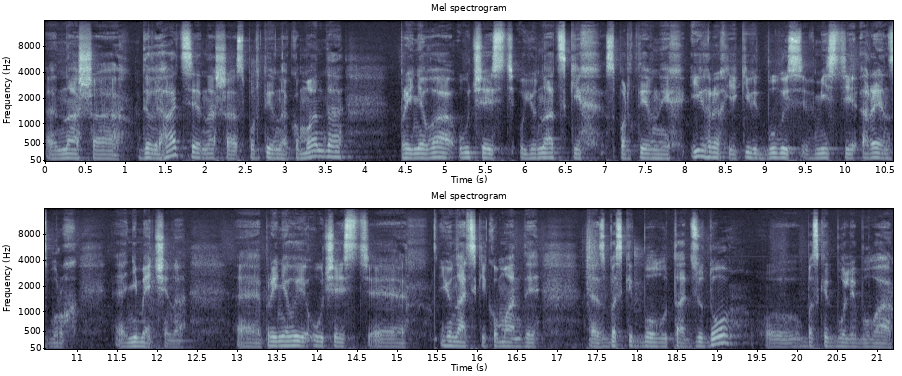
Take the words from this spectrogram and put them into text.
е, наша делегація, наша спортивна команда прийняла участь у юнацьких спортивних іграх, які відбулись в місті Ренсбург, Німеччина. Е, Прийняли участь е, юнацькі команди е, з баскетболу та дзюдо. У баскетболі була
